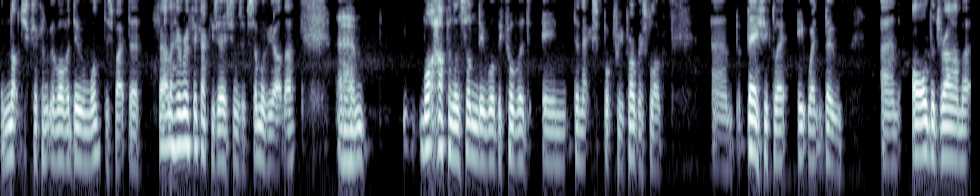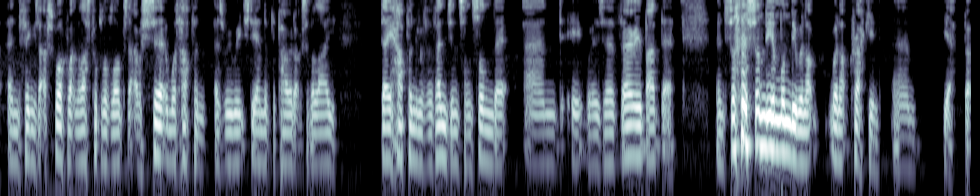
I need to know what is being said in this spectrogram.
and not just because I couldn't be bothered doing one, despite the fairly horrific accusations of some of you out there. Um, what happened on Sunday will be covered in the next Book Free Progress vlog. Um, but basically, it went boom and all the drama and things that I've spoken about in the last couple of vlogs that I was certain would happen as we reached the end of the Paradox of a Lie, they happened with a vengeance on Sunday, and it was a very bad day. And so Sunday and Monday were not were not cracking. Um, yeah, but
